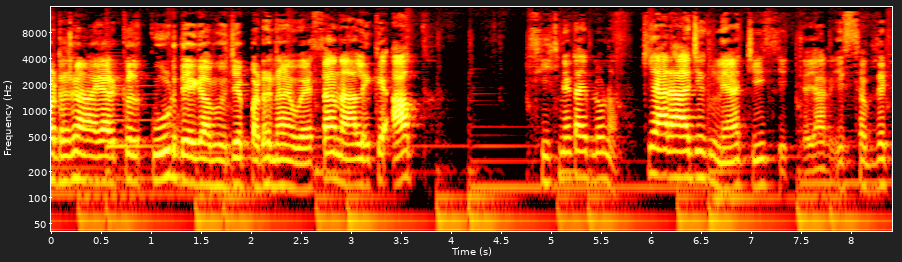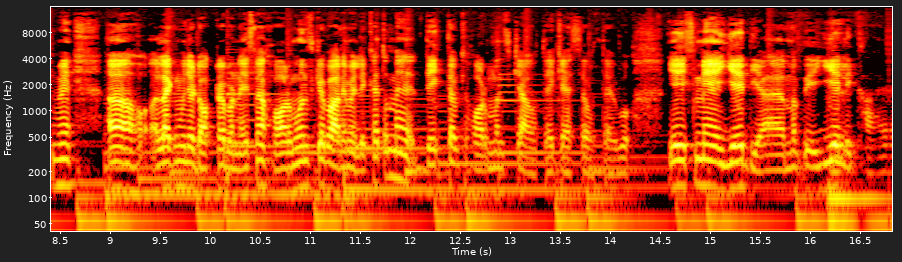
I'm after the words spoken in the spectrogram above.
पढ़ना, यार कल कूट देगा मुझे, पढ़ना है, वैसा ना लेके आप सीखने टाइप लो ना। कि यार आज एक नया चीज़ सीखते हैं यार? इस सब्जेक्ट में लाइक मुझे डॉक्टर बनना है। इसमें हार्मोन्स के बारे में लिखा है तो मैं देखता हूँ कि हार्मोन्स क्या होता है, कैसे होता है वो। ये इसमें ये दिया है मतलब ये लिखा है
